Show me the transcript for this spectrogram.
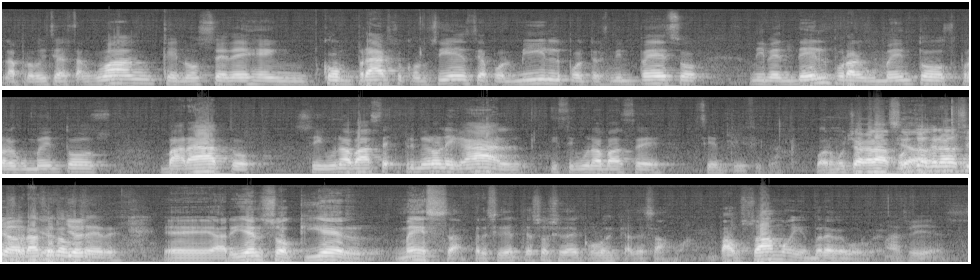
la provincia de San Juan, que no se dejen comprar su conciencia por mil, por tres mil pesos, ni vender por argumentos, por argumentos baratos, sin una base, primero legal y sin una base científica. Bueno, muchas gracias. Muchas gracias. Gracias a ustedes. Eh, Ariel Soquiel Mesa, presidente de Sociedad Ecológica de San Juan. Pausamos y en breve volvemos. Así es.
